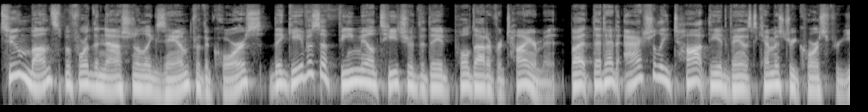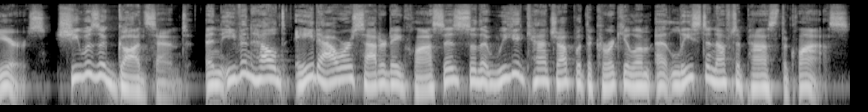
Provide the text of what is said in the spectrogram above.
Two months before the national exam for the course, they gave us a female teacher that they had pulled out of retirement, but that had actually taught the advanced chemistry course for years. She was a godsend, and even held eight hour Saturday classes so that we could catch up with the curriculum at least enough to pass the class.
